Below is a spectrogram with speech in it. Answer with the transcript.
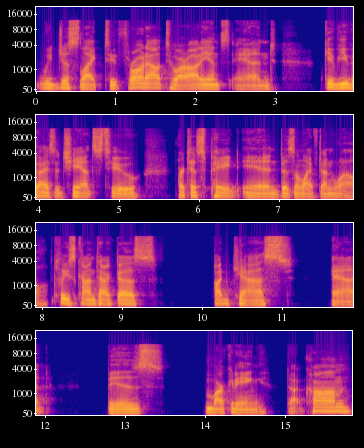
We'd just like to throw it out to our audience and give you guys a chance to participate in Business Life Done Well. Please contact us podcast at bizmarketing.com.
